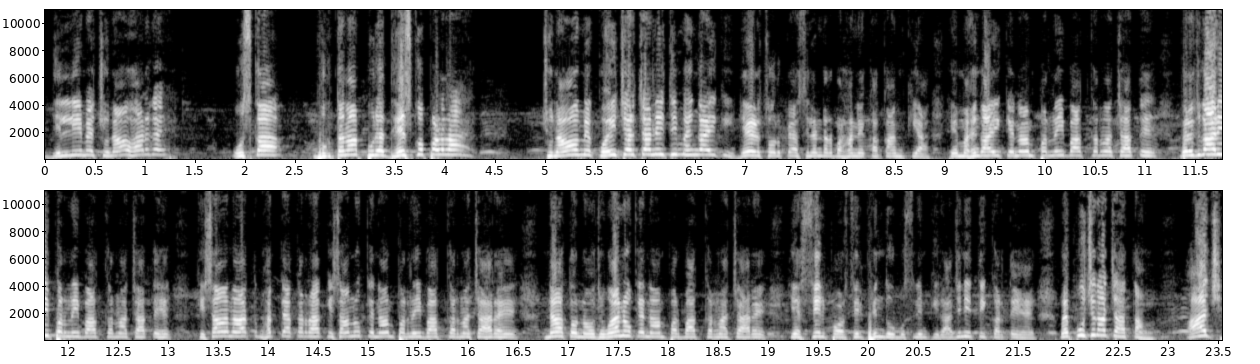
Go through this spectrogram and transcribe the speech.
दिल्ली में चुनाव हार गए, उसका भुगतना पूरे देश को पड़ रहा है। चुनाव में कोई चर्चा नहीं थी महँगाई की। डेढ़ सौ रुपया सिलेंडर बढ़ाने का काम किया। ये महँगाई के नाम पर नहीं बात करना चाहते हैं। बेरोजगारी पर नहीं बात करना चाहते हैं। किसान आत्महत्या कर रहा, किसानों के नाम पर नहीं बात करना चाह रहे हैं। ना तो नौजवानों के नाम पर बात करना चाह रहे हैं। ये सिर्फ़ और सिर्फ़ हिंदू, मुस्लिम की राजनीति करते हैं। मैं पूछना चाहता हूँ, आज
